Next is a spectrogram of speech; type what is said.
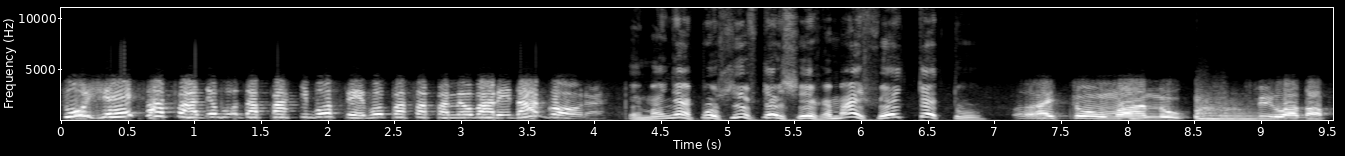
sujeito safado, eu vou dar parte de você. Vou passar pra meu marido agora. É, mas não é possível que ele seja mais feio que tu. Vai tomar no c... fila da p...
